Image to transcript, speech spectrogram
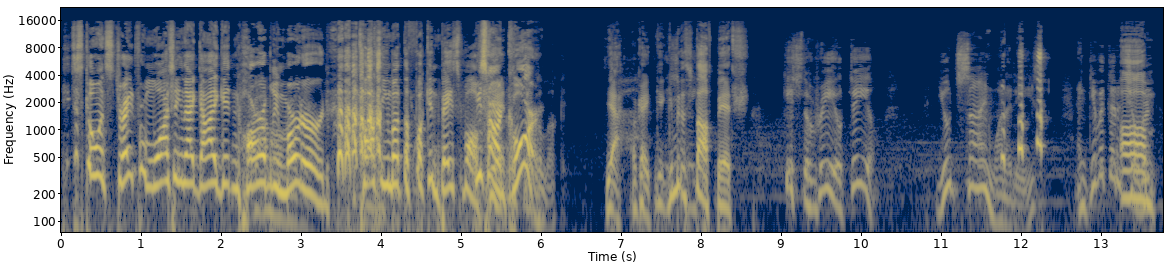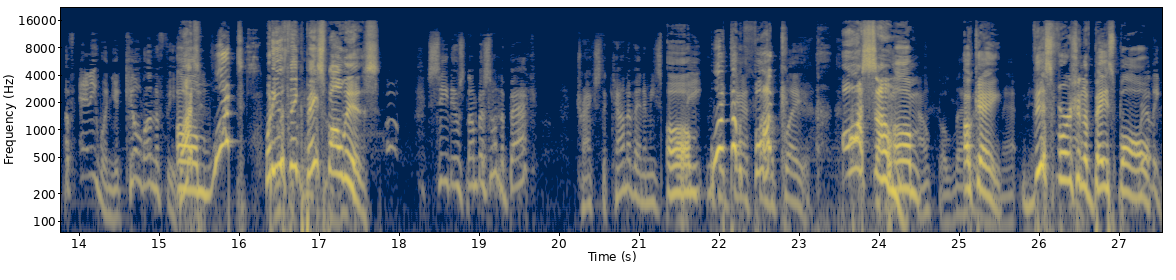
he's just going straight from watching that guy getting horribly murdered, talking about the fucking baseball. He's shit. Hardcore. look. Yeah. Okay. g- give me the stuff, bitch. He's the real deal. You'd sign one of these and give it to the Um, children of anyone you killed on the field. Um. What? What do you think baseball is? See those numbers on the back? Tracks the count of enemies Um, beaten what to the death by the fuck? player. Awesome. Um. Count the letters Okay. This version of baseball Really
